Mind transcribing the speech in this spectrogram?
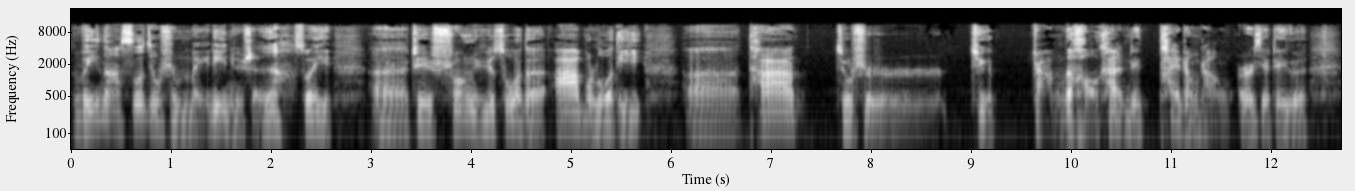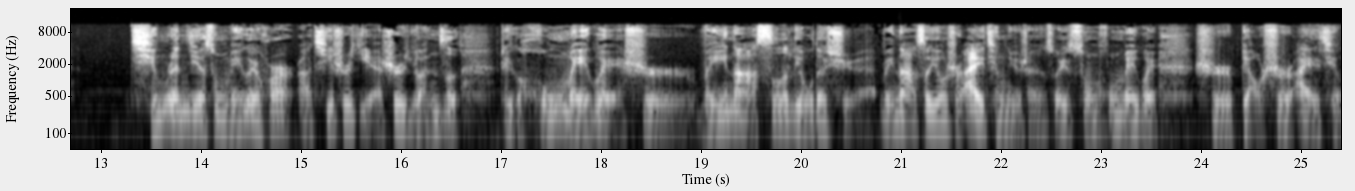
维纳斯就是美丽女神啊。所以，呃，这双鱼座的阿布罗迪，呃，他就是这个长得好看，这太正常了，而且这个。情人节送玫瑰花啊，其实也是源自这个红玫瑰是维纳斯流的血，维纳斯又是爱情女神，所以送红玫瑰是表示爱情，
